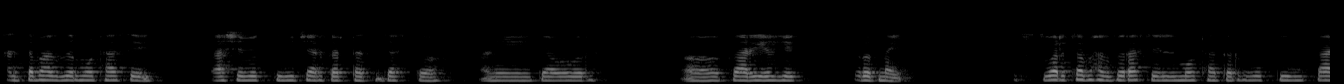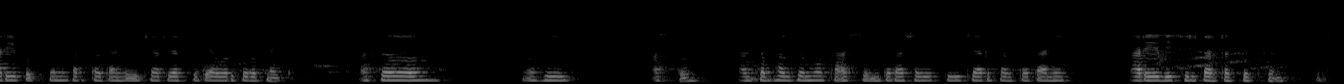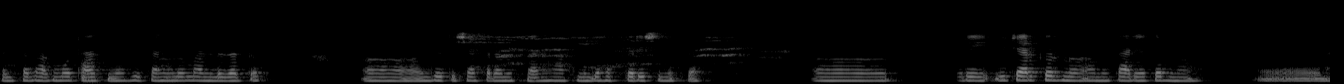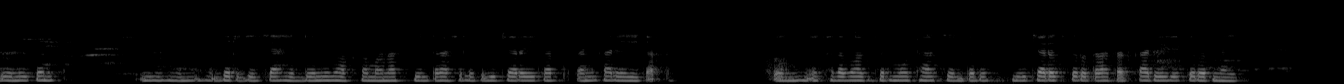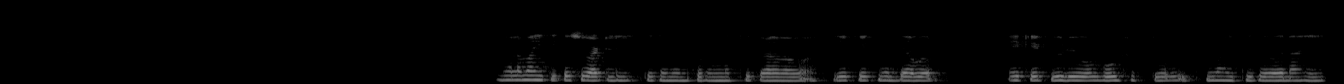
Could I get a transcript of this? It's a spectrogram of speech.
खालचा भाग जर मोठा असेल तर असे व्यक्ती विचार करतात जास्त आणि त्यावर कार्य हे करत नाहीत. तसंच वरचा भाग जर असेल मोठा तर व्यक्ती कार्य पटकन करतात आणि विचार जास्त त्यावर करत नाहीत. असं हे असतं. खालचा भाग जर मोठा असेल तर अशा व्यक्ती विचार करतात आणि कार्य देखील करतात पटकन. खालचा भाग मोठा असणं हे चांगलं मानलं जातं. ज्योतिषशास्त्रानुसार हा म्हणजे हस्तरेषेनुसार. तरी विचार करणं आणि कार्य करणं दोन्ही पण गरजेचे आहेत. दोन्ही भाग समान असतील तर असे लोक विचारही करतात आणि कार्यही करतात. पण एखादा भाग जर मोठा असेल तर विचारच करत राहतात कार्यही करत नाहीत. मला माहिती कशी वाटली ते कमेंट करून नक्की कळवावं. एक एक मुद्द्यावर एक एक व्हिडिओ होऊ शकतो इतकी माहिती गहन आहे.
